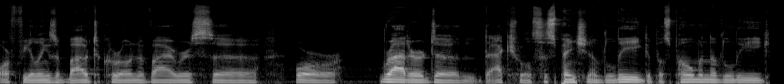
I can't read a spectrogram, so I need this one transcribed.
our feelings about the coronavirus uh, or rather the, the actual suspension of the league, the postponement of the league,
